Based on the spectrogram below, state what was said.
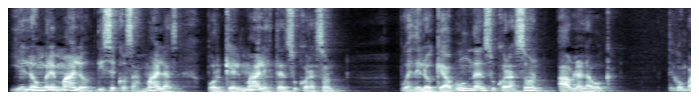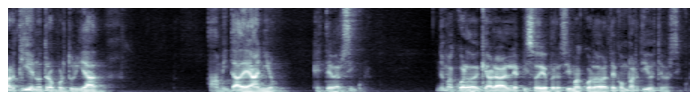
Y el hombre malo dice cosas malas porque el mal está en su corazón. Pues de lo que abunda en su corazón habla la boca. Te compartí en otra oportunidad, a mitad de año, este versículo. No me acuerdo de qué hablaba el episodio, pero sí me acuerdo de haberte compartido este versículo.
